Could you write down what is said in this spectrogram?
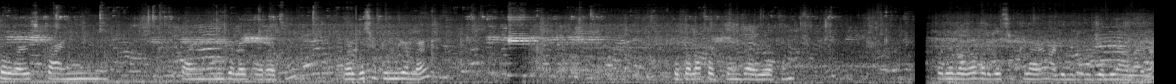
तर गाईस टाईम टाईम होऊन गेला आहे पोराचा. वर्ग सुटून गेला आहे तर त्याला पटकन जाऊया आपण. तर हे बघा वर्ग सुटला आहे आधी मुलगी गेली आणायला.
